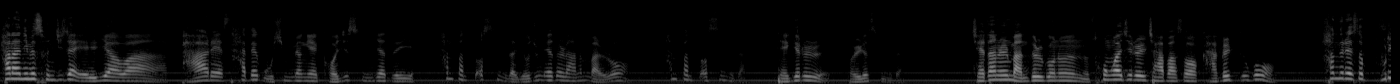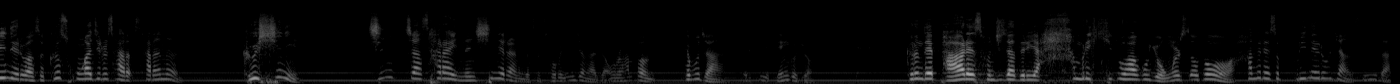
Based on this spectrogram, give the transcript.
하나님의 선지자 엘리야와 바알의 450명의 거짓 선지자들이 한판 떴습니다. 요즘 애들 하는 말로 한판 떴습니다. 대결을 벌렸습니다. 재단을 만들고는 송아지를 잡아서 각을 뜨고 하늘에서 불이 내려와서 그 송아지를 사르는 그 신이 진짜 살아있는 신이라는 것을 서로 인정하자. 오늘 한번 해보자. 이렇게 된 거죠. 그런데 바알의 선지자들이 아무리 기도하고 용을 써도 하늘에서 불이 내려오지 않습니다.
